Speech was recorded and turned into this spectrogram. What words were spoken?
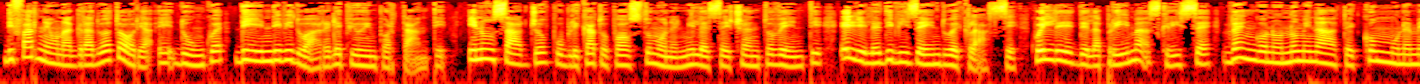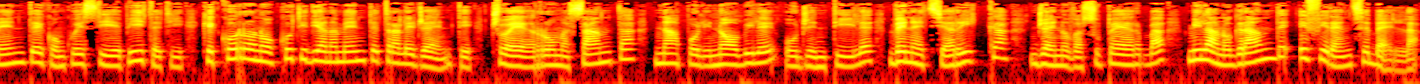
di farne una graduatoria e dunque di individuare le più importanti. In un saggio pubblicato postumo nel 1620, egli le divise in due classi. Quelle della prima, scrisse, vengono nominate comunemente con questi epiteti che corrono quotidianamente tra le genti importanti, cioè Roma Santa, Napoli Nobile o Gentile, Venezia Ricca, Genova Superba, Milano Grande e Firenze Bella.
